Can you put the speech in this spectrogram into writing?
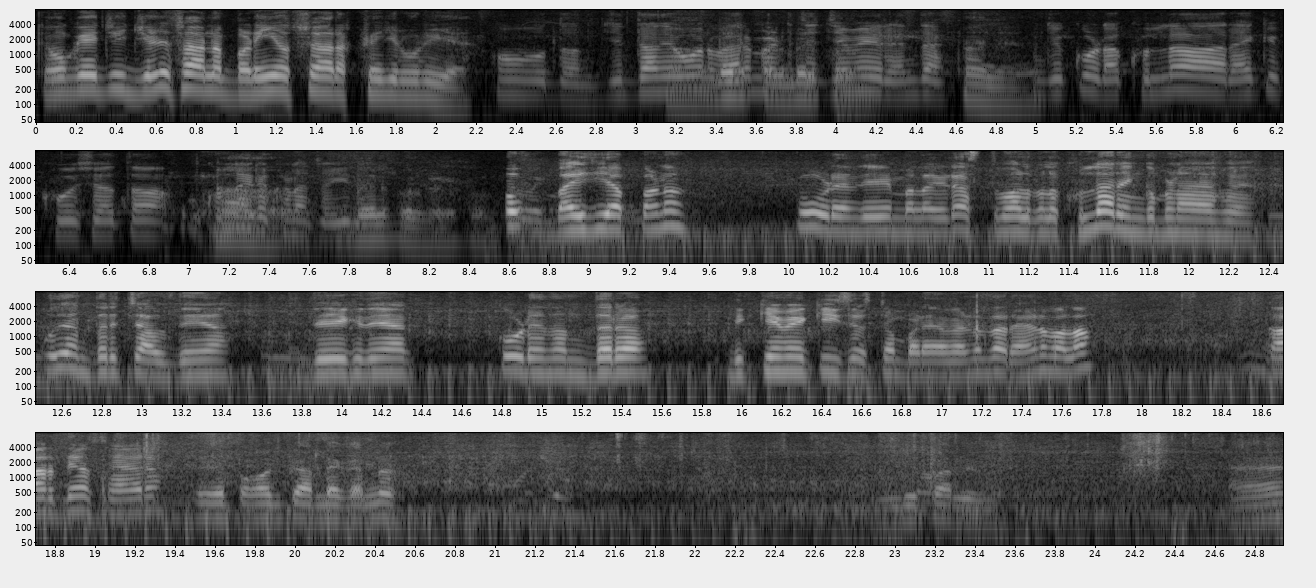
ਕਿਉਂਕਿ ਇਹ ਚੀਜ਼ ਜਿਹੜੇ ਹਿਸਾਬ ਨਾਲ ਬਣੀ ਉਸ ਹਿਸਾਬ ਰੱਖਣੀ ਜ਼ਰੂਰੀ ਹੈ। ਬਾਈ ਜੀ ਆਪਾਂ ਨਾ ਘੋੜਿਆਂ ਦੇ ਮਤਲਬ ਜਿਹੜਾ ਅਸਤਵਾਲ ਮਤਲਬ ਖੁੱਲਾ ਰਿੰਗ ਬਣਾਇਆ ਹੋਇਆ ਉਹਦੇ ਅੰਦਰ ਚੱਲਦੇ ਆ ਦੇਖਦੇ ਆ ਘੋੜਿਆਂ ਦੇ ਅੰਦਰ ਵੀ ਕਿਵੇਂ ਕੀ ਸਿਸਟਮ ਬਣਿਆ ਹੋਇਆ ਇਹਨਾਂ ਦਾ ਰਹਿਣ ਵਾਲਾ। ਕਰਦੇ ਆ ਸੈਰ। ਇਹ ਪੌਜ ਕਰ ਲਿਆ ਕਰਨਾ। ਵੀਡੀਓ ਭਰ ਲੈਣਾ ਹੈ?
